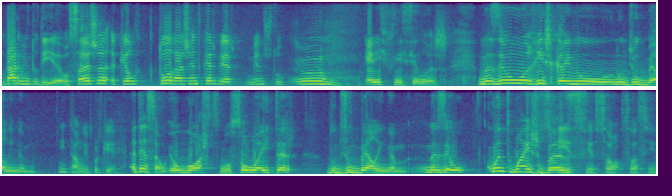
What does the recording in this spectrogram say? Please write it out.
Darwin do dia? Ou seja, aquele que toda a gente quer ver, menos tu. Hum, é difícil hoje. Mas eu arrisquei no, no Jude Bellingham. Então, e porquê? Atenção, eu gosto, não sou hater do Jude Bellingham, mas eu, quanto mais buzz... Sofia, só, só assim,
